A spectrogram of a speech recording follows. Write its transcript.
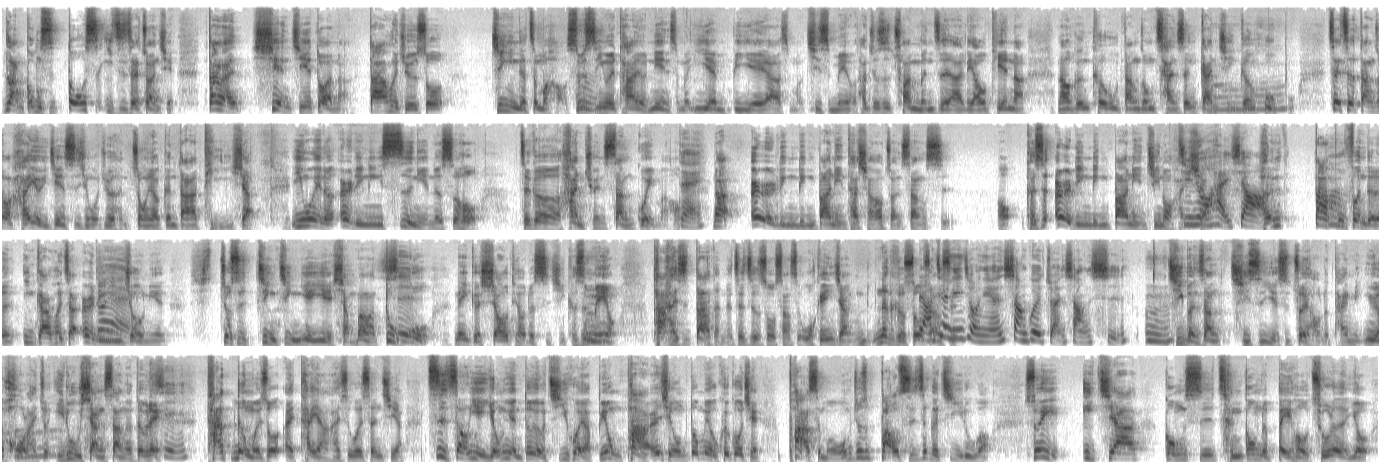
让公司都是一直在赚钱。当然现阶段啊，大家会觉得说。经营的这么好，是不是因为他有念什么 EMBA 啊什么？其实没有，他就是串门子啊、聊天啊，然后跟客户当中产生感情跟互补。在这当中还有一件事情，我觉得很重要，跟大家提一下。因为呢，二零零四年的时候，这个汉泉上柜嘛，对。那二零零八年他想要转上市，哦，可是二零零八年金融海啸，金融海啸很。大部分的人应该会在二零零九年，就是兢兢业业想办法度过那个萧条的时期。可是没有，他还是大胆的在这个时候上市。我跟你讲，那个时候两千零九年上柜转上市，嗯，基本上其实也是最好的 timing，因为后来就一路向上了，对不对？是。他认为说，哎，太阳还是会升起啊，制造业永远都有机会啊，不用怕，而且我们都没有亏过钱，怕什么？我们就是保持这个记录哦。所以一家公司成功的背后，除了有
